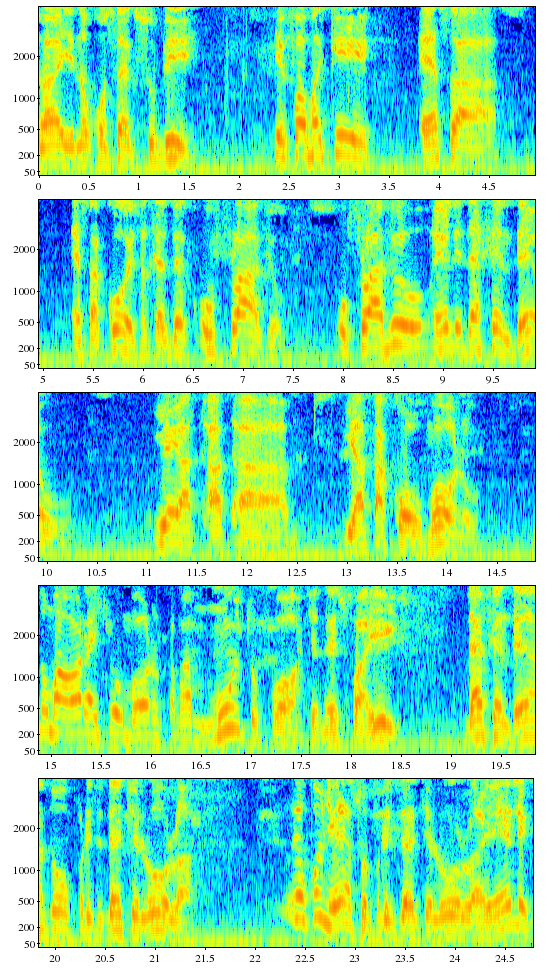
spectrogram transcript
é? e não consegue subir. De forma que essa, essa coisa, quer dizer, o Flávio, o Flávio, ele defendeu e, a, a, a, e atacou o Moro numa hora em que o Moro estava muito forte nesse país, defendendo o presidente Lula. Eu conheço o presidente Lula, ele,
